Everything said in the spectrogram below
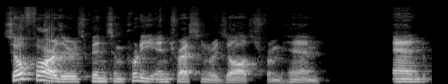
so far there's been some pretty interesting results from him and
